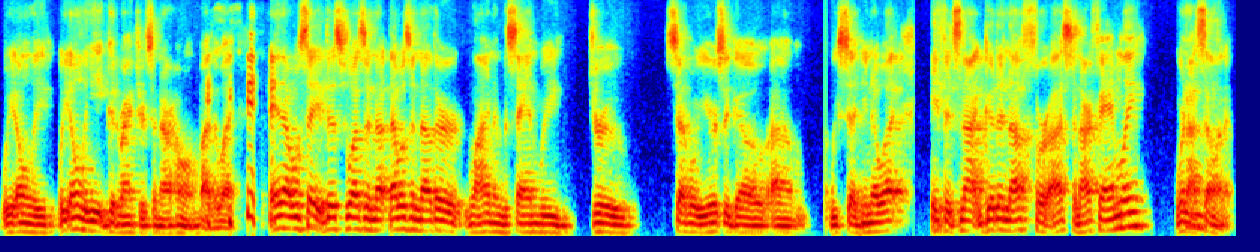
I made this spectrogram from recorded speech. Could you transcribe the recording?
We only we only eat good ranchers in our home, by the way. and I will say this was an, that was another line in the sand we drew several years ago. Um, we said, you know what? If it's not good enough for us and our family, we're not mm. selling it.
